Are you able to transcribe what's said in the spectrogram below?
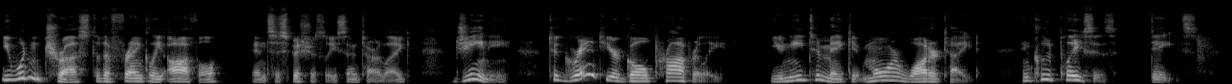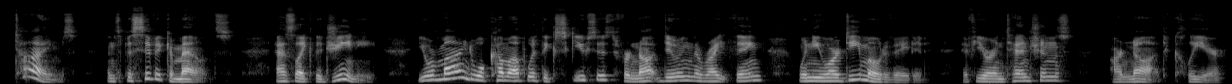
You wouldn't trust the frankly awful, and suspiciously centaur like, genie to grant your goal properly. You need to make it more watertight, include places, dates, times, and specific amounts. As like the genie, your mind will come up with excuses for not doing the right thing when you are demotivated if your intentions are not clear.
